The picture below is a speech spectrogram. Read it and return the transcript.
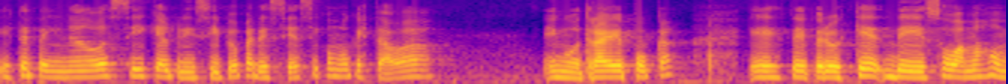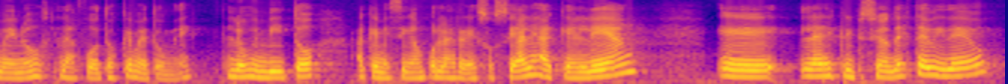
este peinado así que al principio parecía así como que estaba en otra época, este, pero es que de eso va más o menos las fotos que me tomé. Los invito a que me sigan por las redes sociales, a que lean eh, la descripción de este video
